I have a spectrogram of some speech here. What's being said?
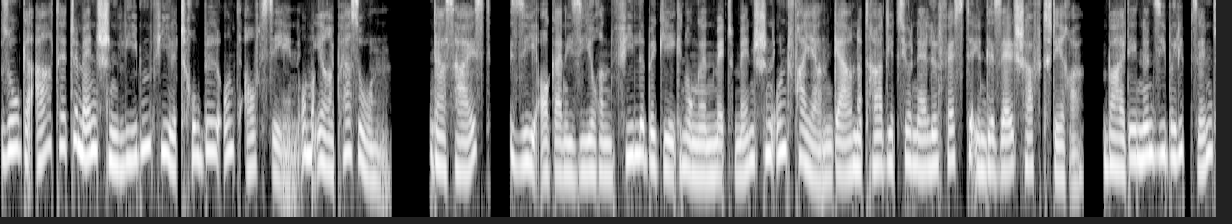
so geartete Menschen lieben viel Trubel und Aufsehen um ihre Person. Das heißt, sie organisieren viele Begegnungen mit Menschen und feiern gerne traditionelle Feste in Gesellschaft derer, bei denen sie beliebt sind,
